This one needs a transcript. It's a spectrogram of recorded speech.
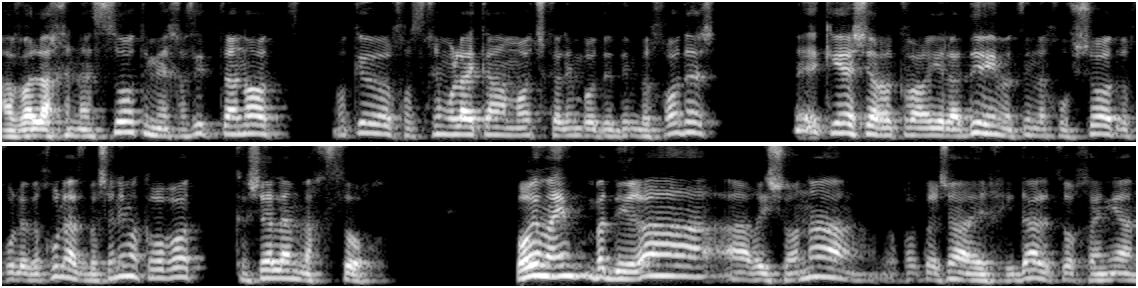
אבל הכנסות הן יחסית קטנות, אוקיי, חוסכים אולי כמה מאות שקלים בודדים בחודש, כי יש כבר ילדים, יוצאים לחופשות וכולי וכולי, אז בשנים הקרובות קשה להם לחסוך. רואים האם בדירה הראשונה, להיות הראשונה היחידה לצורך העניין,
